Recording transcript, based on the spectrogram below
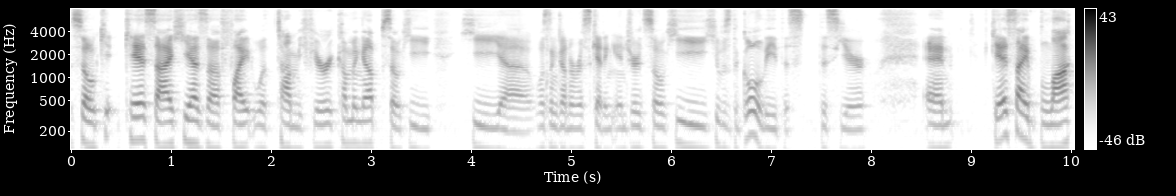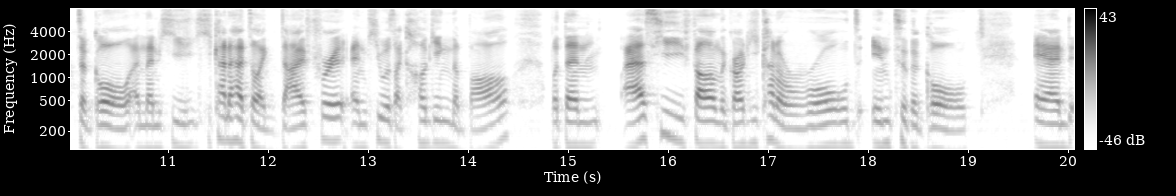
so K- KSI he has a fight with Tommy Fury coming up, so he he uh, wasn't gonna risk getting injured, so he he was the goalie this this year, and KSI blocked a goal, and then he he kind of had to like dive for it, and he was like hugging the ball, but then as he fell on the ground, he kind of rolled into the goal, and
